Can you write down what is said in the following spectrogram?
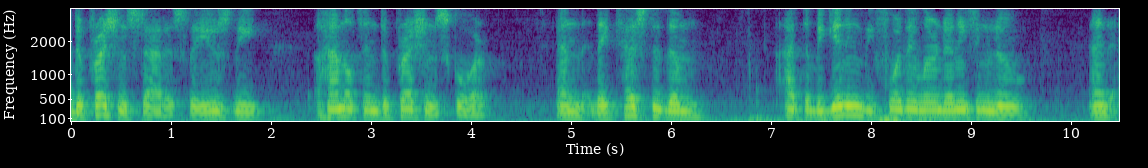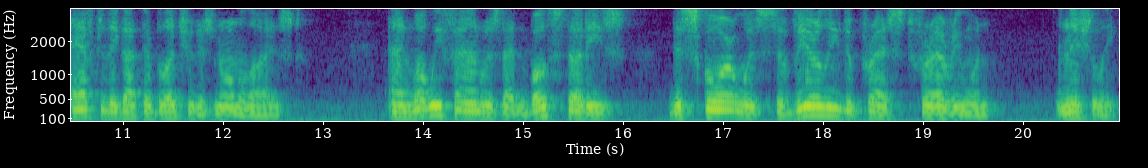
depression status. They used the Hamilton Depression Score. And they tested them at the beginning before they learned anything new and after they got their blood sugars normalized. And what we found was that in both studies, the score was severely depressed for everyone initially.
